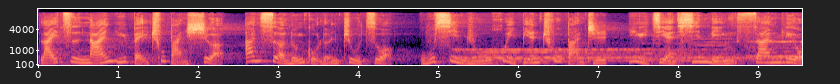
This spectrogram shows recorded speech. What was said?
来自南与北出版社安瑟伦古伦著作，吴信如汇编出版之《遇见心灵三六五》。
